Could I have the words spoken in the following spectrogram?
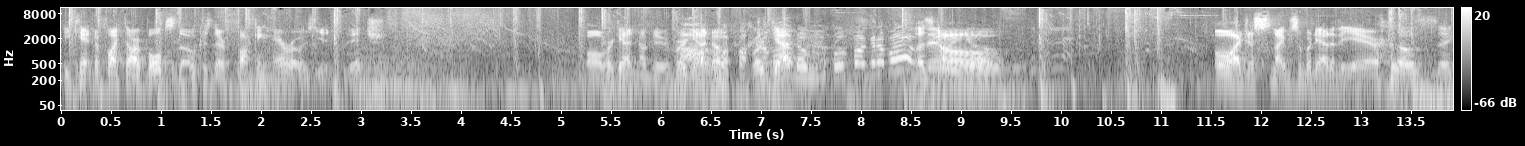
He can't deflect our bolts though, because they're fucking arrows, you bitch. Oh, we're getting them, dude. We're getting them. Oh, we're getting them. We're fucking them up! Let's go. go. Oh, I just sniped somebody out of the air. that was sick.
